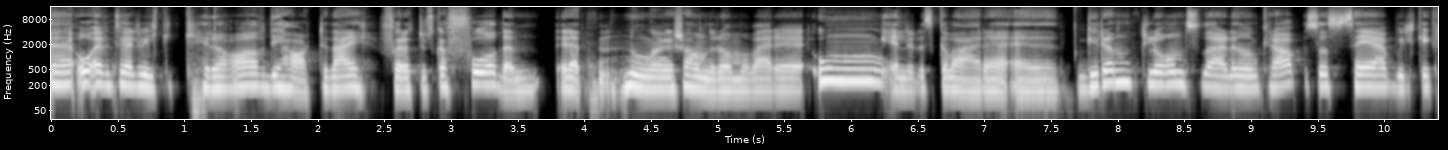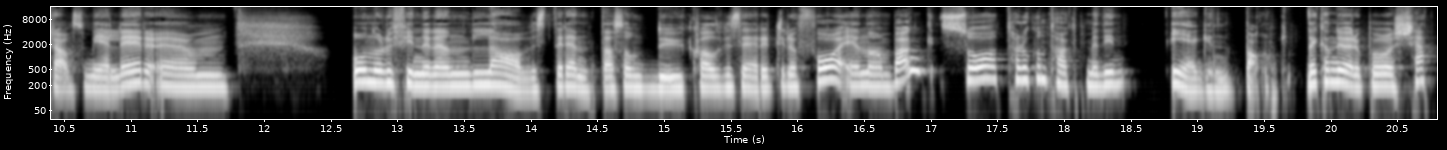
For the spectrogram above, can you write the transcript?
eh, og eventuelt hvilke krav de har til deg for at du skal få den renten. Noen ganger så handler det om å være ung, eller det skal være et grønt lån, så da er det noen krav. Så se hvilke krav som gjelder. Ehm, og når du finner den laveste renta som du kvalifiserer til å få i en annen bank, så tar du kontakt med din egen bank. Det kan du gjøre på chat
